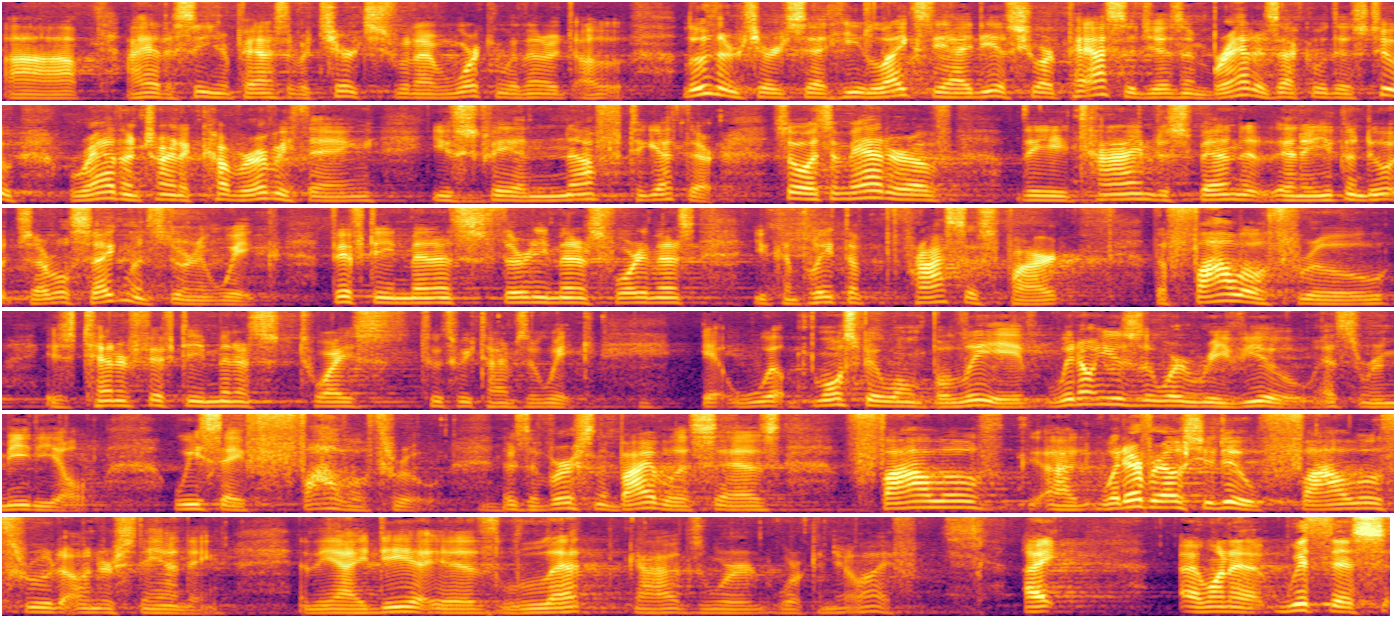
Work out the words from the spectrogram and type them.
Uh, I had a senior pastor of a church when I was working with a Lutheran church said he likes the idea of short passages, and Brad has echoed this too. Rather than trying to cover everything, you say enough to get there. So it's a matter of the time to spend, and you can do it several segments during a week 15 minutes, 30 minutes, 40 minutes. You complete the process part. The follow through is 10 or 15 minutes twice, two, three times a week. It will, most people won't believe. We don't use the word review, that's remedial we say follow through. There's a verse in the Bible that says, follow, uh, whatever else you do, follow through to understanding. And the idea is let God's word work in your life. I, I want to, with this,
